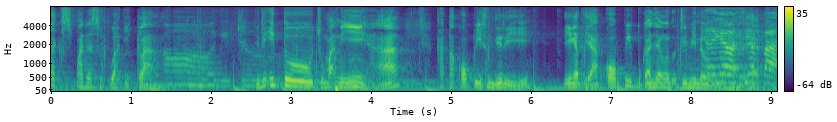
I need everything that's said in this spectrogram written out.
teks pada sebuah iklan. Oh, gitu. Jadi itu cuma nih, ha, kata kopi sendiri Ingat ya, kopi bukan yang untuk diminum. Ayo, siapa?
